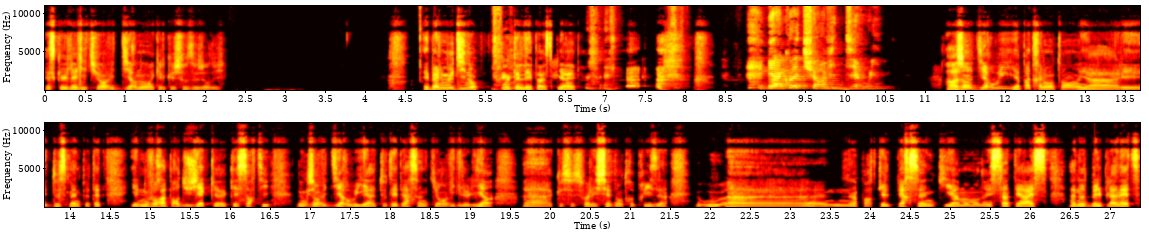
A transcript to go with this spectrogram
Est-ce que Lali, tu as envie de dire non à quelque chose aujourd'hui? Eh bien, elle me dit non, donc elle n'est pas aspirée. Et à quoi tu as envie de dire oui? Alors j'ai envie de dire oui, il n'y a pas très longtemps, il y a les deux semaines peut-être, il y a le nouveau rapport du GIEC euh, qui est sorti. Donc j'ai envie de dire oui à toutes les personnes qui ont envie de le lire, euh, que ce soit les chefs d'entreprise ou euh, n'importe quelle personne qui à un moment donné s'intéresse à notre belle planète.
